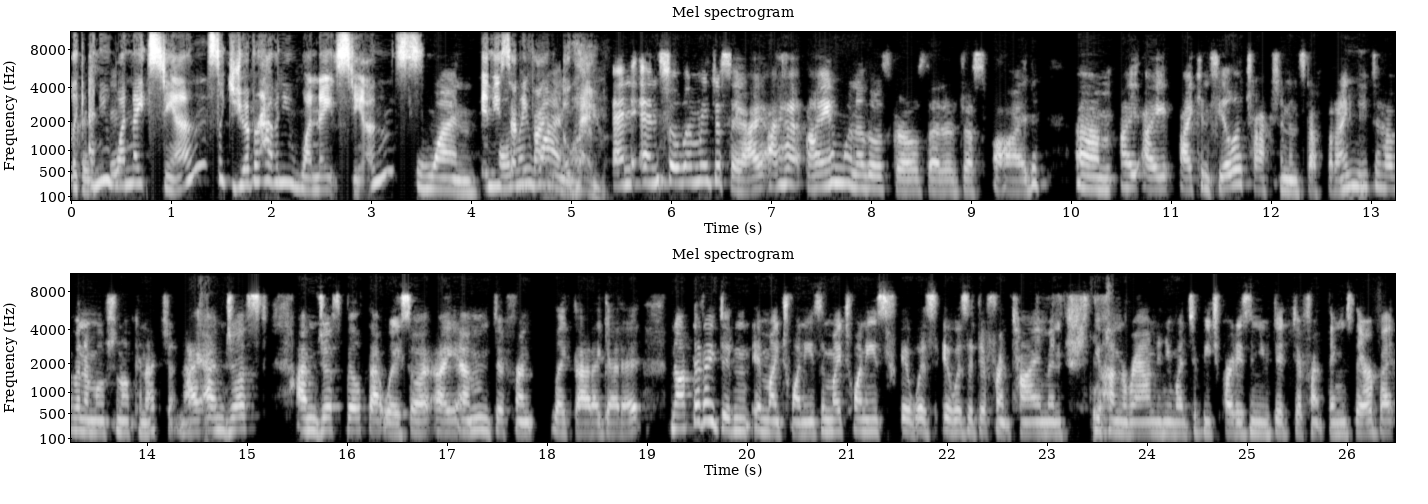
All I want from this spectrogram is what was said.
like any one night stands? Like, did you ever have any one night stands? one In these only 75 one. okay. And and so let me just say, I I, ha- I am one of those girls that are just odd. Um, I, I I can feel attraction and stuff, but I need to have an emotional connection. I, I'm just I'm just built that way. So I, I am different like that. I get it. Not that I didn't in my 20s. In my 20s, it was it was a different time, and you hung around and you went to beach parties and you did different things there, but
